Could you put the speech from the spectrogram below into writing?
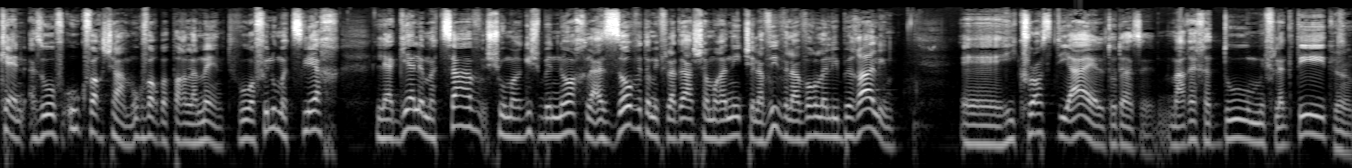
כן, אז הוא, הוא כבר שם, הוא כבר בפרלמנט, והוא אפילו מצליח להגיע למצב שהוא מרגיש בנוח לעזוב את המפלגה השמרנית של אביו ולעבור לליברלים. Uh, he crossed the aisle, אתה יודע, זה מערכת דו-מפלגתית, כן.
